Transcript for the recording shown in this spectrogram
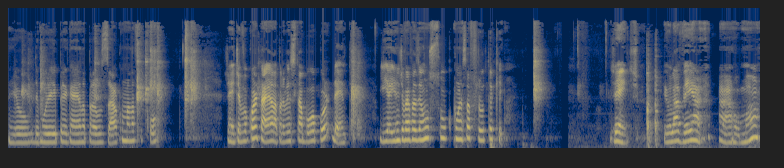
Eu demorei pegar ela pra usar como ela ficou. Gente, eu vou cortar ela pra ver se tá boa por dentro. E aí a gente vai fazer um suco com essa fruta aqui. Gente, eu lavei a, a romã,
